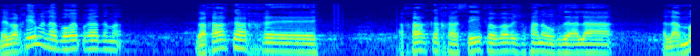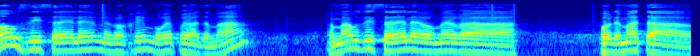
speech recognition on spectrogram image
מברכים עליו בורא פרי אדמה. ואחר כך, אה, אחר כך הסעיף הבא בשולחן ערוך זה על, ה, על המוזיס האלה, מברכים בורא פרי אדמה. המוזיס האלה אומר פה למטה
